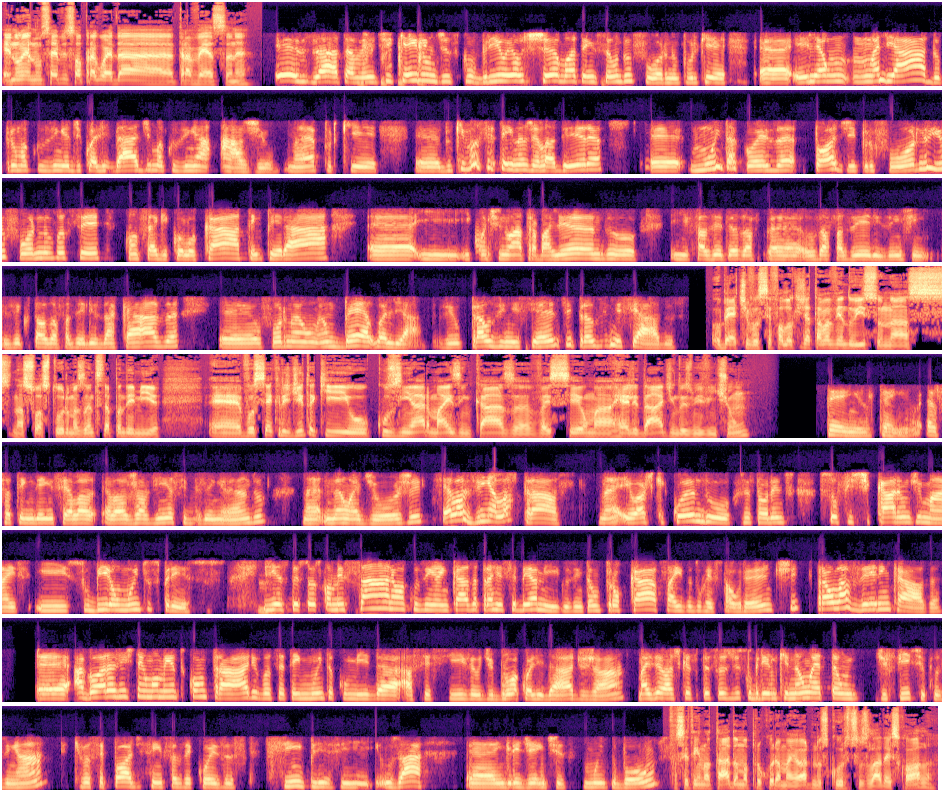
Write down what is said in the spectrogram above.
é, não, é, não serve só para guardar travessa, né? Exatamente. E quem não descobriu, eu chamo a atenção do forno, porque é, ele é um, um aliado para uma cozinha de qualidade, uma cozinha ágil, né? Porque é, do que você tem na geladeira, é, muita coisa pode ir para o forno e o forno você consegue colocar, temperar é, e, e, continuar trabalhando e fazer teus, é, os afazeres, enfim, executar os afazeres da casa. É, o forno é um, é um belo aliado, viu, para os iniciantes e para os iniciados. Ô Beth, você falou que já estava vendo isso nas, nas suas turmas antes da pandemia. É, você acredita que o cozinhar mais em casa vai ser uma realidade em 2021? Tenho, tenho. Essa tendência ela, ela já vinha se desenhando, né? não é de hoje. Ela vinha lá atrás, né? Eu acho que quando os restaurantes sofisticaram demais e subiram muitos preços, e as pessoas começaram a cozinhar em casa para receber amigos, então trocar a saída do restaurante para o lazer em casa. É, agora a gente tem um momento contrário, você tem muita comida acessível, de boa qualidade já, mas eu acho que as pessoas descobriram que não é tão difícil cozinhar, que você pode sim fazer coisas simples e usar é, ingredientes muito bons. Você tem notado uma procura maior nos cursos lá da escola?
